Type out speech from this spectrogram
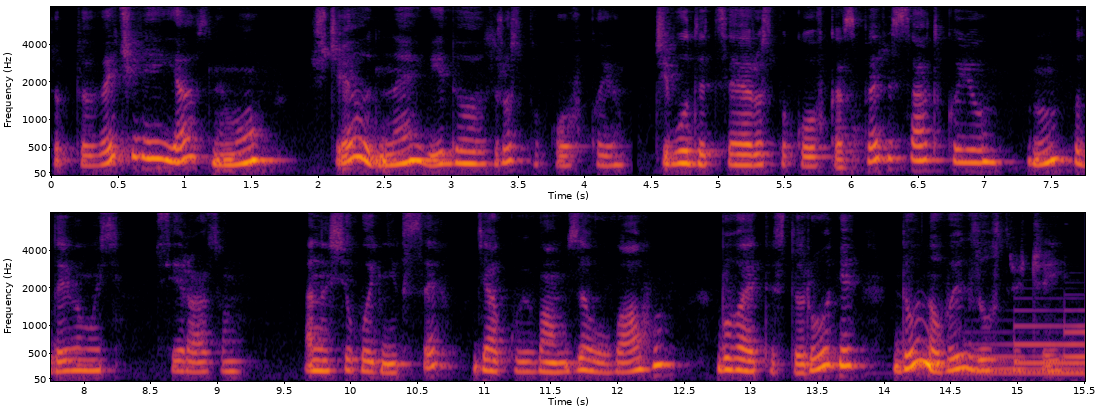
Тобто ввечері я зніму ще одне відео з розпаковкою. Чи буде це розпаковка з пересадкою? Ну, подивимось всі разом. А на сьогодні все. Дякую вам за увагу. Бувайте здорові! До нових зустрічей!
